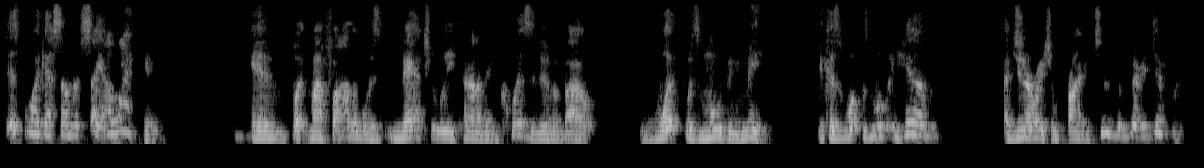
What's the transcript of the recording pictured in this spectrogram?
This boy got something to say. I like him. And but my father was naturally kind of inquisitive about what was moving me, because what was moving him, a generation prior to, was very different.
